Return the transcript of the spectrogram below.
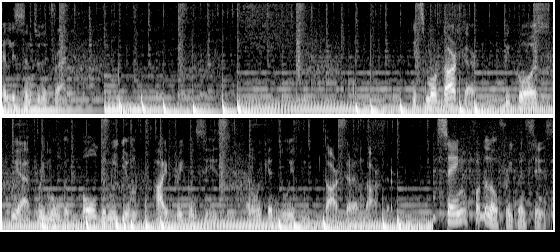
and listen to the track. It's more darker because we have removed all the medium high frequencies and we can do it darker and darker. Same for the low frequencies.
